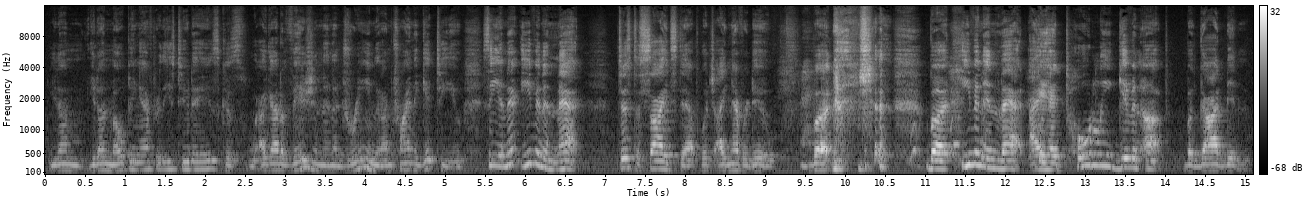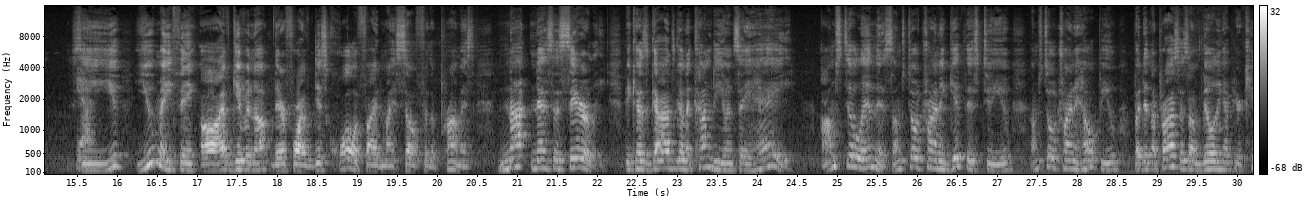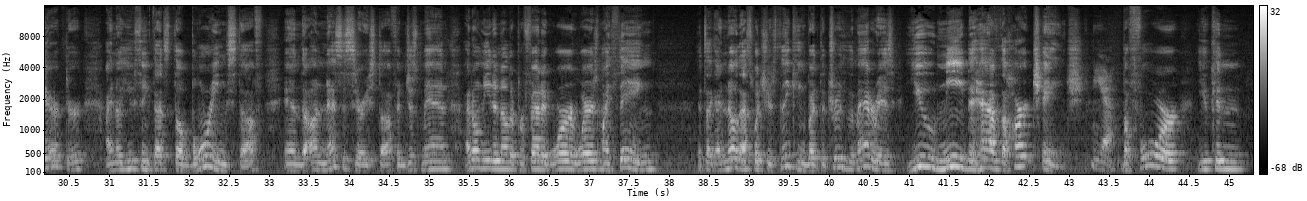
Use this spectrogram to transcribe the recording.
You done? You done moping after these two days? Because I got a vision and a dream that I'm trying to get to you. See, and that, even in that, just a sidestep, which I never do, but but even in that, I had totally given up, but God didn't. See, Yeah. you you may think, oh, I've given up, therefore I've disqualified myself for the promise. Not necessarily, because God's going to come to you and say, hey, I'm still in this. I'm still trying to get this to you. I'm still trying to help you. But in the process, I'm building up your character. I know you think that's the boring stuff and the unnecessary stuff. And just, man, I don't need another prophetic word. Where's my thing? It's like, I know that's what you're thinking. But the truth of the matter is, you need to have the heart change Yeah. before you can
